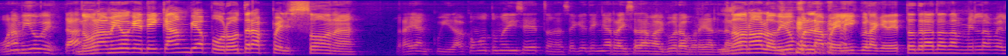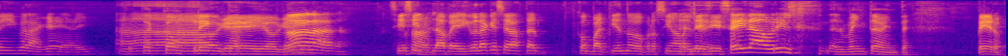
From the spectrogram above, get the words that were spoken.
Un amigo que está. no un amigo que te cambia por otra persona. Brian, cuidado como tú me dices esto, no sé que tenga raíces de amargura por ahí al lado. No, no, lo digo por la película, que de esto trata también la película, que hay Ah, ok, ok. No, la- Sí, sí, sabes. la película que se va a estar compartiendo el próximamente. 16 de abril del 2020. Pero.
